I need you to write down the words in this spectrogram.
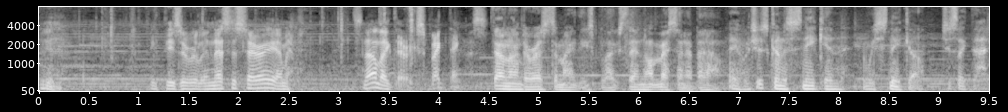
Hmm. Think these are really necessary? I mean, it's not like they're expecting us. Don't underestimate these blokes. They're not messing about. Hey, we're just gonna sneak in and we sneak out. Just like that.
